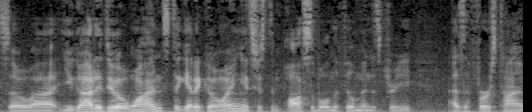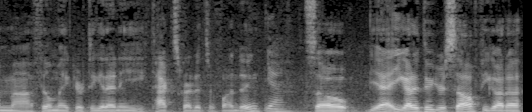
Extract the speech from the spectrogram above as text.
So uh, you got to do it once to get it going. It's just impossible in the film industry as a first-time uh, filmmaker to get any tax credits or funding. Yeah. So yeah, you got to do it yourself. You got to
